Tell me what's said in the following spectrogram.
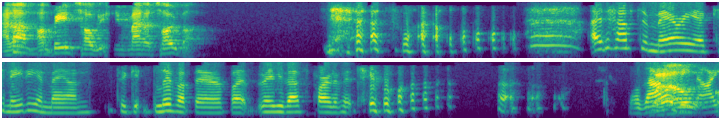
and I, I'm being told it's in Manitoba. That's wow. I'd have to marry a Canadian man to get live up there, but maybe that's part of it too. Well, that would be nice.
